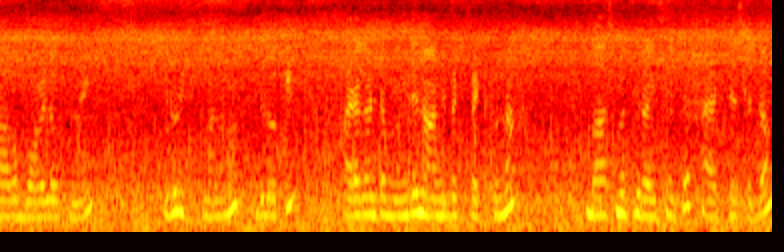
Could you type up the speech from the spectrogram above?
బాగా బాయిల్ అవుతున్నాయి. ఇప్పుడు మనము ఇందులోకి అరగంట ముందే నానబెట్టి పెట్టుకున్న బాస్మతి రైస్ అయితే యాడ్ చేసేద్దాం.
